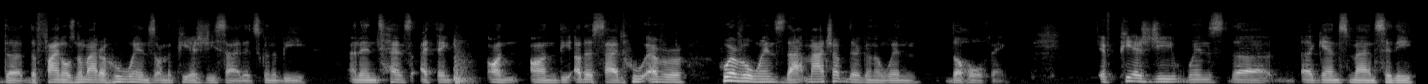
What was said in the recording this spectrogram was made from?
the the finals, no matter who wins on the PSG side, it's going to be an intense. I think on on the other side, whoever whoever wins that matchup, they're going to win the whole thing. If PSG wins the against Man City,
